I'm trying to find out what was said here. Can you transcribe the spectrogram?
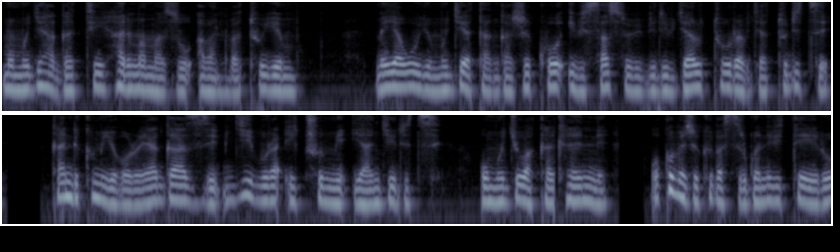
Mu mujyi hagati harimo amazu abantu batuyemo. Meya w'uyu mujyi yatangaje ko ibisasu bibiri bya rutura byaturitse kandi ko imiyoboro ya gazi byibura icumi yangiritse. Umujyi wa Ukraine wakomeje kwibasirwa n'ibitero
